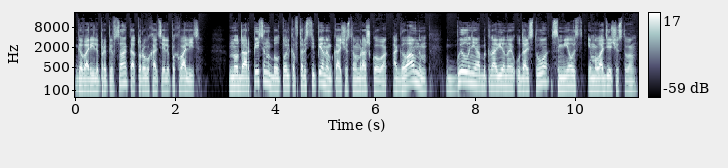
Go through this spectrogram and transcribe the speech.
Говорили про певца, которого хотели похвалить. Но дар песен был только второстепенным качеством Рожкова, а главным было необыкновенное удальство, смелость и молодечество.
